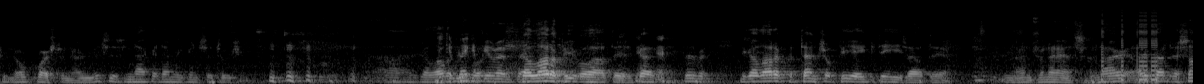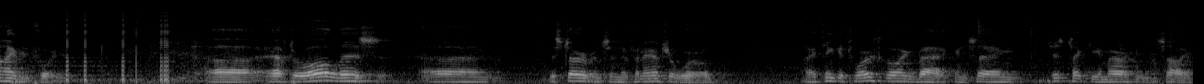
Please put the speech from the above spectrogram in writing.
to no question. I mean, this is an academic institution. Uh, got a lot You of can make up people- your own Got a lot of people out there. You got, you got a lot of potential PhDs out there in finance. And I, I've got an assignment for you. Uh, after all this uh, disturbance in the financial world, I think it's worth going back and saying, just take the American side.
